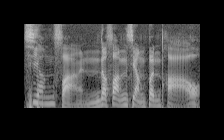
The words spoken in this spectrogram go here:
相反的方向奔跑，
